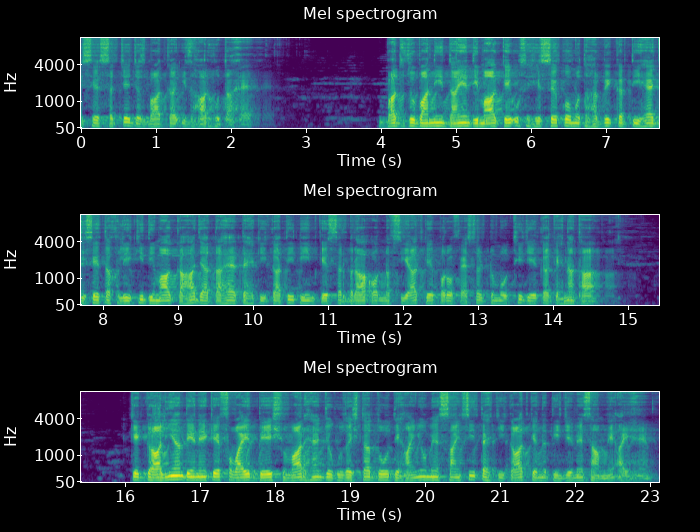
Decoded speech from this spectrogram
इससे सच्चे जज्बात का इजहार होता है। बदजुबानी दाएँ दिमाग के उस हिस्से को मुतहरिक करती है, जिसे तख्लीकी दिमाग कहा जाता है। तहकीकती टीम के सरबरा और नफ्सियात के प्रोफेसर टमोथी जे का कहना था कि गालियाँ देने के फ़वाद बेशुमार हैं जो गुजशत दो दिहाइयों में साइंसी तहकीकात के नतीजे में सामने आए हैं।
